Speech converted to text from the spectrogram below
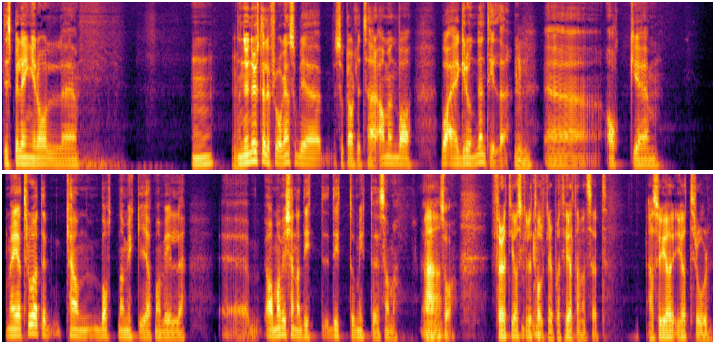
det spelar ingen roll. Eh, mm. Mm. Nu när du ställer frågan så blir jag såklart lite så här, ja men vad, vad är grunden till det? Mm. Eh, och, ehm, men jag tror att det kan bottna mycket i att man vill, eh, ja, man vill känna ditt, ditt och mitt är samma. Eh, Ah. så. För att jag skulle tolka det på ett helt annat sätt. Alltså jag, jag tror,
